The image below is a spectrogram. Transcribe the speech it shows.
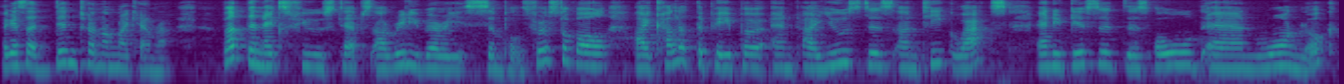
I guess I didn't turn on my camera. But the next few steps are really very simple. First of all, I colored the paper and I used this antique wax and it gives it this old and worn look.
